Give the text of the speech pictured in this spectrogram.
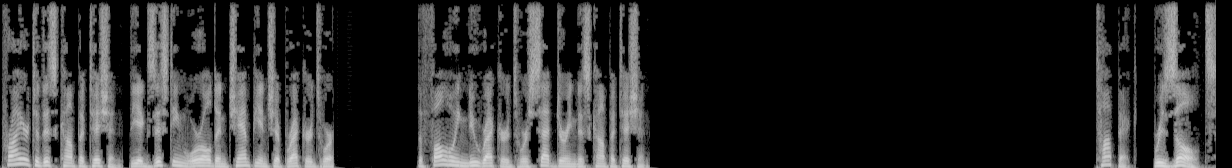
Prior to this competition, the existing world and championship records were The following new records were set during this competition. Topic Results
